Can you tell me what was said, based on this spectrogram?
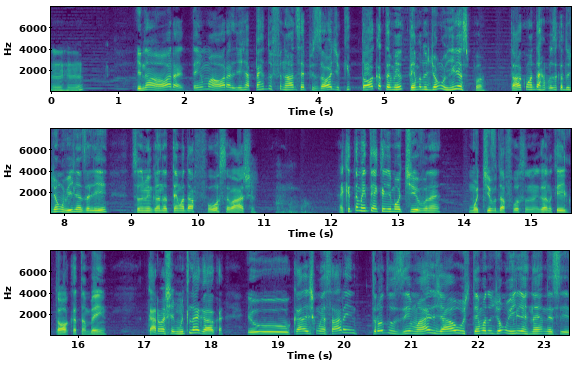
Uhum. E na hora, tem uma hora ali, já perto do final desse episódio, que toca também o tema do John Williams, pô. Toca uma das músicas do John Williams ali. Se eu não me engano, é o tema da força, eu acho. Aqui também tem aquele motivo, né? O motivo da força, se não me engano, que ele toca também. Cara, eu achei muito legal, cara. E o cara, eles começaram introduzir mais já os temas do John Williams, né? Nesse,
